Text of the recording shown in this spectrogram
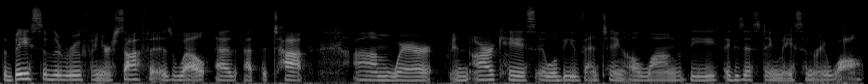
the base of the roof and your soffit as well as at the top um, where in our case it will be venting along the existing masonry wall.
